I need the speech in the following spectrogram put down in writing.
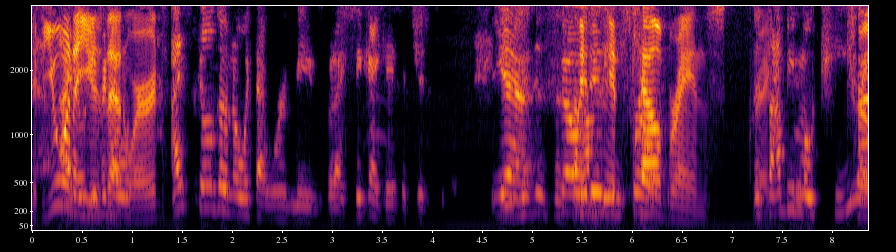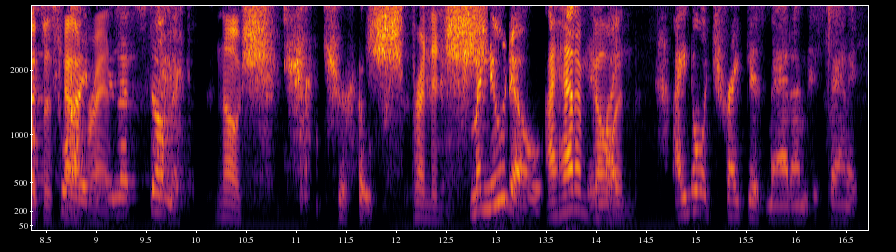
If you want to use even that know- word, I still don't know what that word means, but I think I get the gist of it. It Yeah, uses the no, it's, it's trope. cow brains. The Greg. zombie motif. Trope That's is cow brains. and that's stomach. No, shh, True. shh, Brendan, shh. Menudo. I had him in going. I know what tripe is, Matt. I'm Hispanic.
